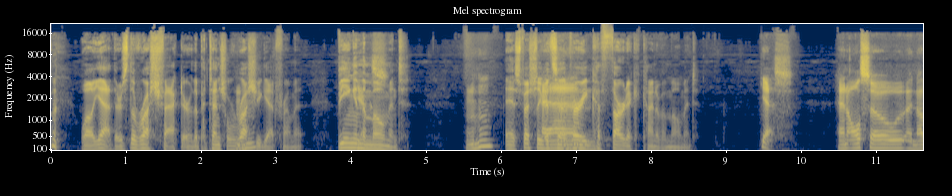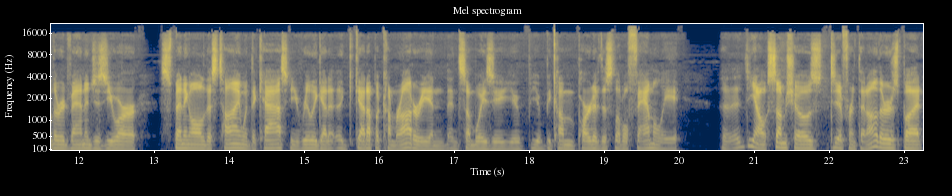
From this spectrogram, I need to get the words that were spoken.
well, yeah, there's the rush factor, the potential rush mm-hmm. you get from it, being in yes. the moment. Mm-hmm. Especially if it's and, a very cathartic kind of a moment. Yes. And also another advantage is you are spending all of this time with the cast and you really get a, get up a camaraderie and in some ways you, you you become part of this little family. Uh, you know, some shows different than others, but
